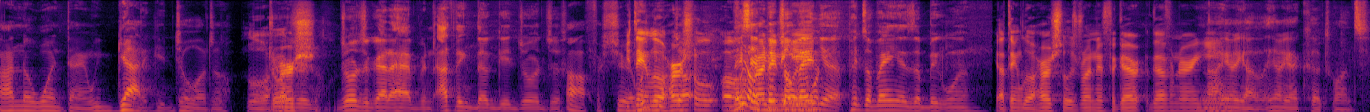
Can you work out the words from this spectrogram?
I know one thing. We gotta get Georgia. Little Georgia, Herschel. Georgia gotta happen. I think they'll get Georgia. Oh, for sure. You think We Lil get Herschel? Uh, They said running again? Pennsylvania. Pennsylvania is a big one. Y'all think Little Herschel is running for gov- governor No, he again? already got he already got cooked once.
